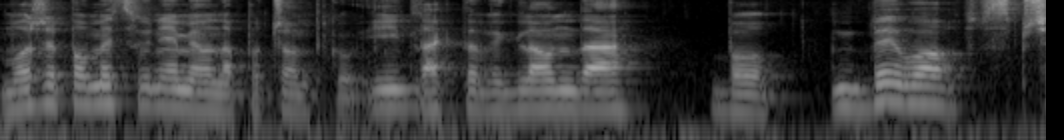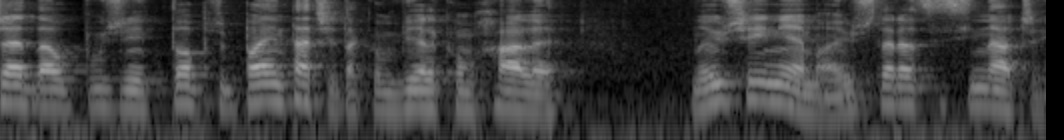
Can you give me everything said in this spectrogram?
Może pomysłu nie miał na początku i tak to wygląda, bo było, sprzedał później to. Pamiętacie taką wielką halę? No już jej nie ma, już teraz jest inaczej.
